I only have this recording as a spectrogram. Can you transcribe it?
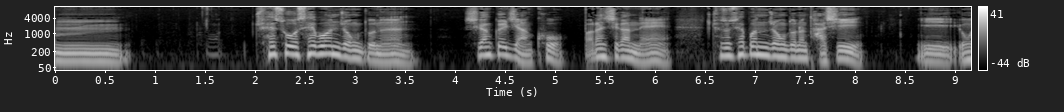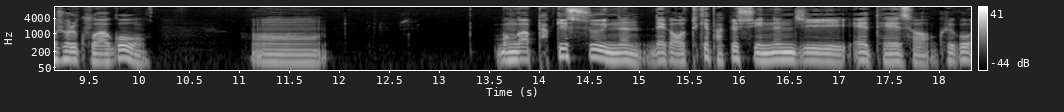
음, 최소 세 번 정도는 시간 끌지 않고 빠른 시간 내에 최소 세 번 정도는 다시 이 용서를 구하고, 어, 뭔가 바뀔 수 있는 내가 어떻게 바뀔 수 있는지에 대해서 그리고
